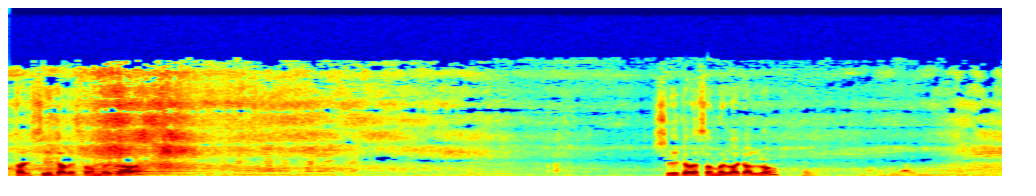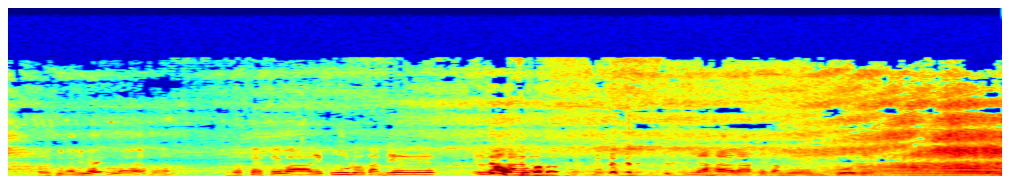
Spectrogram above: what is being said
Está así cabezón, ¿verdad? Sí, cabezón, ¿verdad, Carlos? Parece una libélula, ¿eh? Pero es que se va de culo también. En las alas. En las alas que también influye. El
